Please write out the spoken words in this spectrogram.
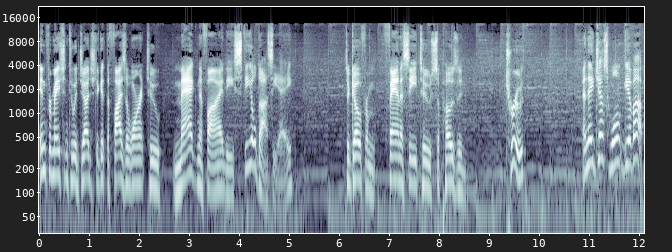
information to a judge to get the FISA warrant to magnify the Steele dossier to go from fantasy to supposed truth, and they just won't give up.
